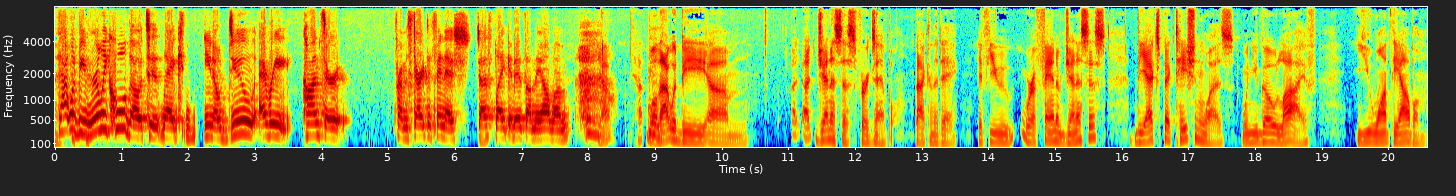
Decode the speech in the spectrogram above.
That would be really cool though to like, you know, do every concert from start to finish just like it is on the album. yeah, yeah. Well, that would be um, a, a Genesis, for example, back in the day. If you were a fan of Genesis, the expectation was when you go live, you want the album.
